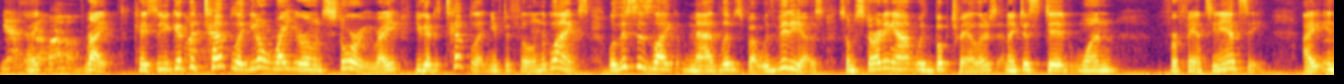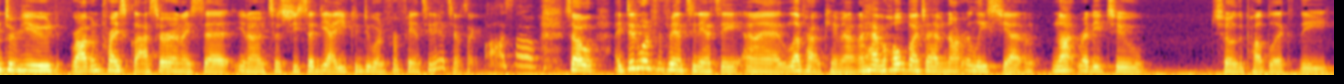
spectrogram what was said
yes, Right. I love them. Right. Okay, so you get the template. You don't write your own story, right? You get a template and you have to fill in the blanks. Well, this is like Mad Libs, but with videos. So I'm starting out with book trailers, and I just did one for Fancy Nancy. I interviewed Robin Preiss Glasser, and I said, you know, and so she said, yeah, you can do one for Fancy Nancy. I was like, awesome. So I did one for Fancy Nancy, and I love how it came out. And I have a whole bunch I have not released yet. I'm not ready to show the public the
